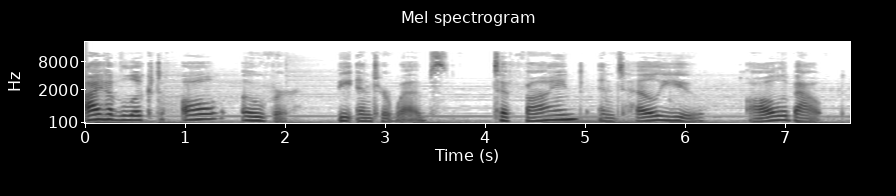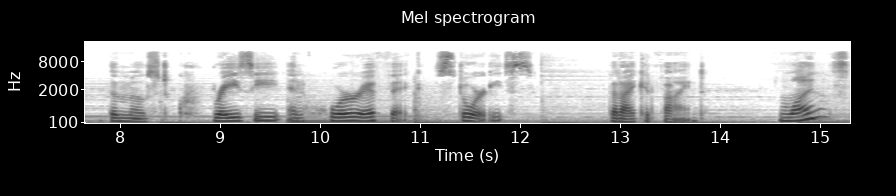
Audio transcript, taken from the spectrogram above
I have looked all over the interwebs to find and tell you all about the most crazy and horrific stories that I could find. Ones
